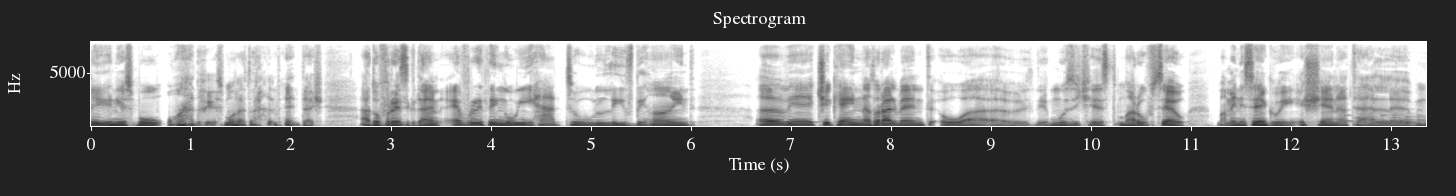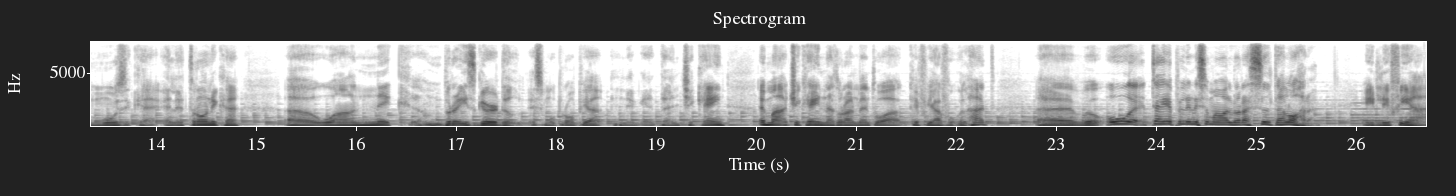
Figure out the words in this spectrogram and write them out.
li jien jismu u għadu jismu naturalment għax għadu frisk dan, Everything We Had to Leave Behind. Ċikejn eh, naturalment u eh, mużiċist maruf sew ma min segwi xena tal-mużika elettronika eh, u Nick Brace Girdle ismu propja dan ċikejn imma ċikejn naturalment u kif jafu kulħadd u tajjeb li nisimgħu allura s-silta l-oħra illi fiha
